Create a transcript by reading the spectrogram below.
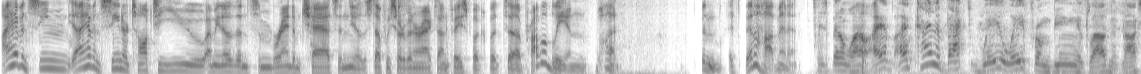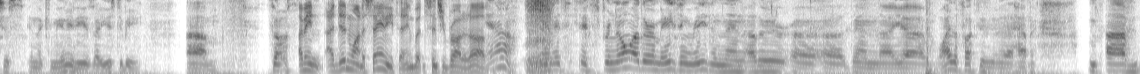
I haven't seen I haven't seen or talked to you. I mean, other than some random chats and you know the stuff we sort of interact on Facebook, but uh, probably in what? It's been it's been a hot minute. It's been a while. I have I've kind of backed way away from being as loud and obnoxious in the community as I used to be. Um, so I mean, I didn't want to say anything, but since you brought it up, yeah, and it's it's for no other amazing reason than other uh, uh, than I. Uh, why the fuck did that happen? Um,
